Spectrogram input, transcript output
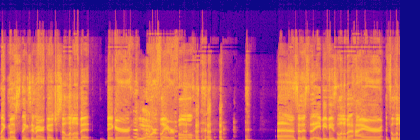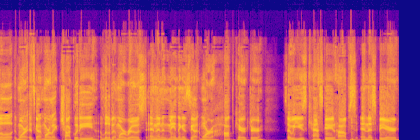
like most things in America, just a little bit bigger, Yeah. more flavorful. uh, so this the ABV is a little bit higher. It's a little more. It's got more like chocolatey, a little bit more roast, and then the main thing is it's got more hop character. So we use Cascade hops in this beer,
